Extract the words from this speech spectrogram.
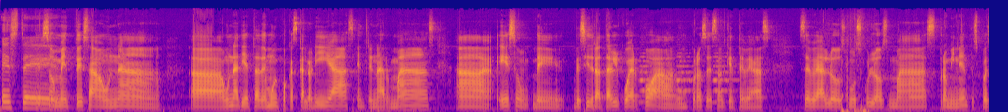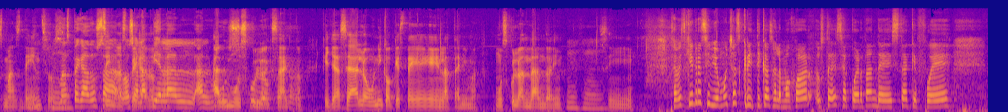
este... Te sometes a una, a una dieta de muy pocas calorías, entrenar más, a eso de deshidratar el cuerpo, a un proceso en que te veas, se vean los músculos más prominentes, pues más densos. Más pegados a- más o sea, la piel a- al- al músculo, músculo, exacto. Que ya sea lo único que esté en la tarima, músculo andando ahí. Sí. ¿Sabes quién recibió muchas críticas? A lo mejor ustedes se acuerdan de esta que fue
